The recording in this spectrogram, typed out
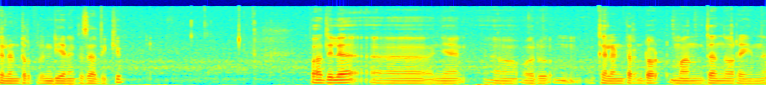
കലണ്ടർ പ്രിന്റ് ചെയ്യാനൊക്കെ സാധിക്കും. അപ്പോൾ അതിൽ ഞാൻ ഒരു കലണ്ടർ ഡോട്ട് മന്ത് എന്ന് പറയുന്ന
